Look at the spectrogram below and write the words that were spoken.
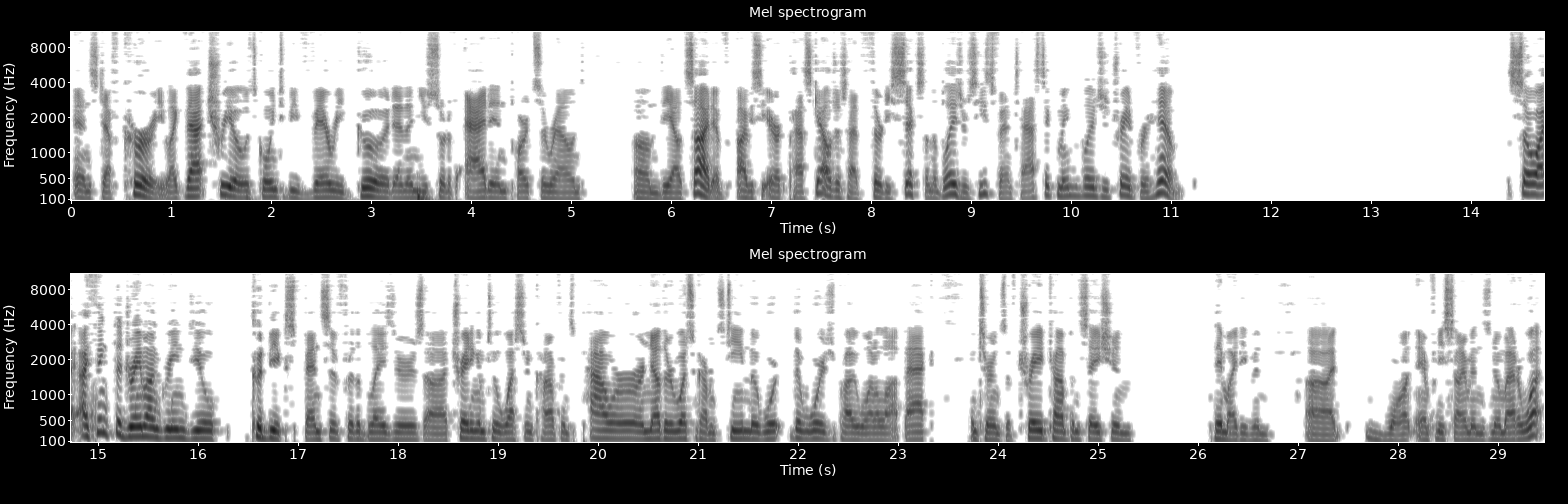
and Steph Curry. Like that trio is going to be very good, and then you sort of add in parts around um, the outside. Obviously, Eric Paschall just had 36 on the Blazers. He's fantastic. Maybe the Blazers trade for him. So I, I think the Draymond Green deal could be expensive for the Blazers. Uh, trading him to a Western Conference power or another Western Conference team, the the Warriors would probably want a lot back in terms of trade compensation. They might even uh, want Anthony Simons no matter what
